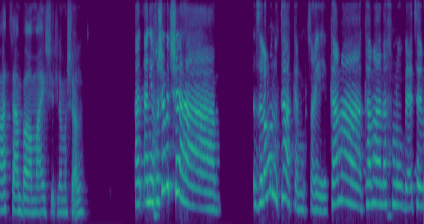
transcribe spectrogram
מה את שם ברמה האישית למשל? אני חושבת שזה לא מנותק המקצועי, כמה, כמה אנחנו בעצם,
